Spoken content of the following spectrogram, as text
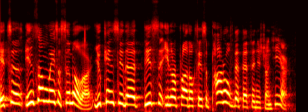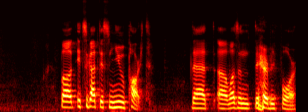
It's in some ways similar. You can see that this inner product is part of the definition here. But it's got this new part that uh, wasn't there before.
